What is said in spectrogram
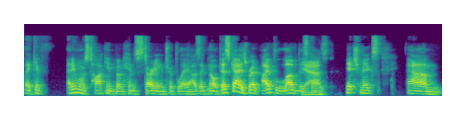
like if anyone was talking about him starting in AAA, I was like, no, this guy's red. I've loved this yeah. guy's pitch mix. Um,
